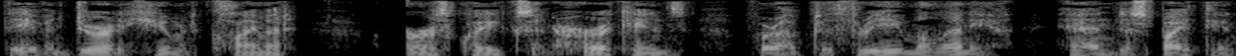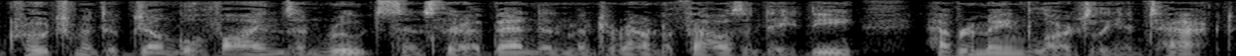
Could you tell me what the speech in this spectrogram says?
They have endured a humid climate, earthquakes, and hurricanes for up to three millennia, and despite the encroachment of jungle vines and roots since their abandonment around 1000 AD, have remained largely intact.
